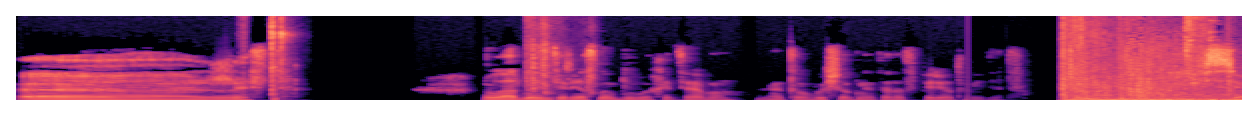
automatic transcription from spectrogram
Э, Жесть. Ну ладно, интересно было хотя бы. Это выщелкнет, этот вперед выйдет. И все,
